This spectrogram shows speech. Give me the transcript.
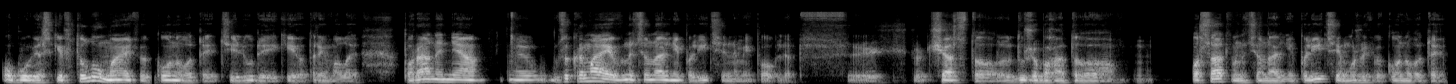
обов'язків в тилу мають виконувати ті люди, які отримали поранення, Е, зокрема, і в національній поліції, на мій погляд, часто дуже багато посад в національній поліції можуть виконувати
